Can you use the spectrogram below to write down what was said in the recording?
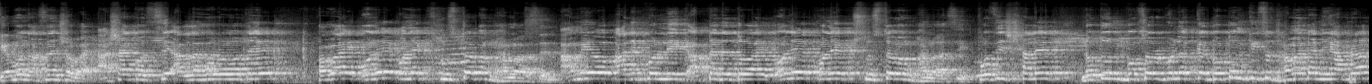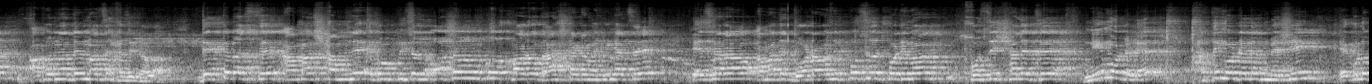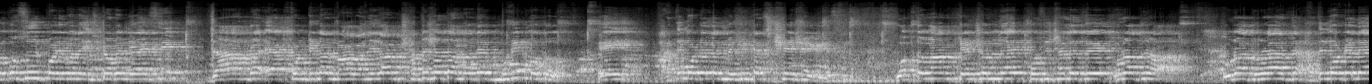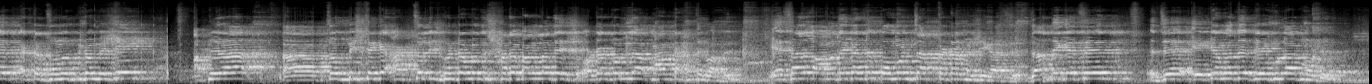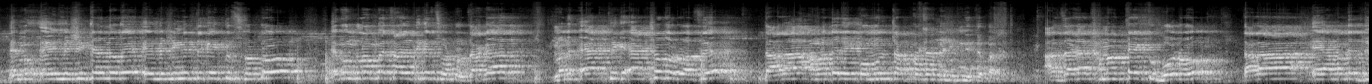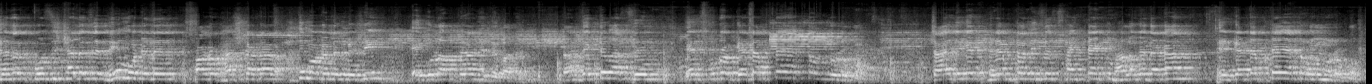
কেমন আছেন সবাই? আশা করছি আল্লাহর রহমতে সবাই অনেক অনেক সুস্থ এবং ভালো আছেন। আমিও আদিব মল্লিক আপনাদের দোয়ায় অনেক অনেক সুস্থ এবং ভালো আছি। পঁচিশ সালের নতুন বছর উপলক্ষে নতুন কিছু ধামাকা নিয়ে আমরা আপনাদের মাঝে হাজির হলাম। দেখতে পাচ্ছেন আমার সামনে এবং পিছনে অসংখ্য খড় ঘাস কাটা মেশিন আছে। এছাড়াও আমাদের গোডাউনে প্রচুর পরিমাণ পঁচিশ সালের যে নিউ মডেলের হাতি মডেলের মেশিন এগুলো প্রচুর পরিমাণে স্টকে নিয়ে আসছি। যা আমরা এক কন্টেনার মাল আনিলাম, সাথে সাথে আমাদের মুড়ির মতো এই হাতি মডেলের মেশিনটা শেষ হয়ে গেছে। বর্তমান টেনশন নেই, পঁচিশ সালে যে উড়াধুরা উড়াধুরা যে হাতি মডেলের একটা জনপ্রিয় মেশিন আপনারা চব্বিশ থেকে আটচল্লিশ ঘণ্টার মধ্যে সারা বাংলাদেশ অর্ডার করলে মালটা হাতে পাবেন। এছাড়াও আমাদের কাছে কমন চাপ কাটার মেশিন আছে। যা দেখেছেন যে এটা আমাদের রেগুলার মডেল এই মেশিনটা হলো এই মেশিনের থেকে একটু ছোট এবং লম্বা চারিদিকে ছোট। জায়গা মানে এক থেকে একশো গরু আছে, তারা আমাদের এই কমন চাপ কাটার মেশিন নিতে পারে। আর জায়গার খামারটা একটু বড়, তারা এই আমাদের দুই হাজার পঁচিশ সালে যে নিউ মডেলের খড় ঘাস কাটার হাতি মডেলের মেশিন এগুলো আপনারা নিতে পারেন। কারণ দেখতে পাচ্ছেন, এর পুরো গেট আপটাই একটা অন্যরকম। চারিদিকে ফ্রেমটা নিচের সাইডটা একটু ভালো করে দেখান, এর গেট আপটাই একটা অন্যরকম।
